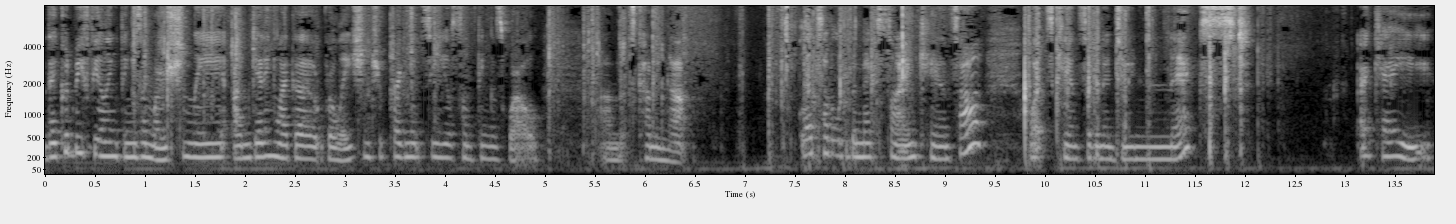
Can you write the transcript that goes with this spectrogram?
they could be feeling things emotionally. I'm getting like a relationship pregnancy or something as well um, that's coming up. Let's have a look at the next sign, Cancer. What's Cancer going to do next? Okay.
